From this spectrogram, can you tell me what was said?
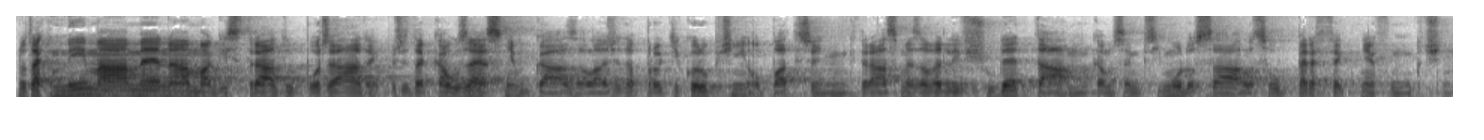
No tak my máme na magistrátu pořádek, protože ta kauza jasně ukázala, že ta protikorupční opatření, která jsme zavedli všude tam, kam jsem přímo dosáhl, jsou perfektně funkční.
